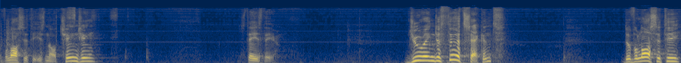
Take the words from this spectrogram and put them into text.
the velocity is not changing, stays there. during the third second, the velocity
